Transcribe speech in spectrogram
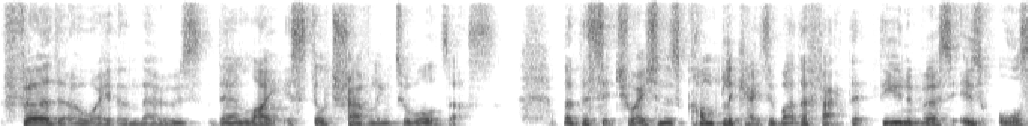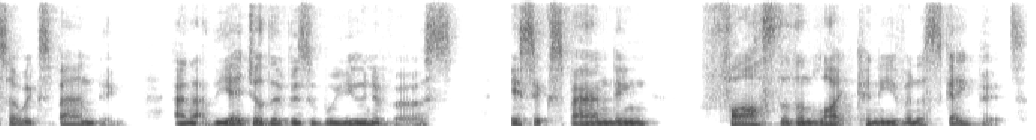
further away than those, their light is still traveling towards us. But the situation is complicated by the fact that the universe is also expanding. And at the edge of the visible universe, it's expanding faster than light can even escape it.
